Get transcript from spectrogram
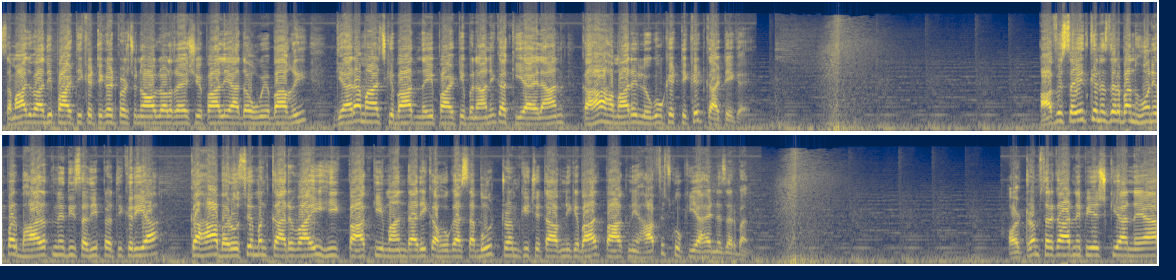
समाजवादी पार्टी के टिकट पर चुनाव लड़ रहे शिवपाल यादव हुए बागी। 11 मार्च के बाद नई पार्टी बनाने का किया ऐलान, कहा हमारे लोगों के टिकट काटे गए। हाफिज सईद के नजरबंद होने पर भारत ने दी सदी प्रतिक्रिया, कहा भरोसेमंद कार्रवाई ही पाक की ईमानदारी का होगा सबूत। ट्रंप की चेतावनी के बाद पाक ने हाफिज को किया है नजरबंद। और ट्रंप सरकार ने पेश किया नया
